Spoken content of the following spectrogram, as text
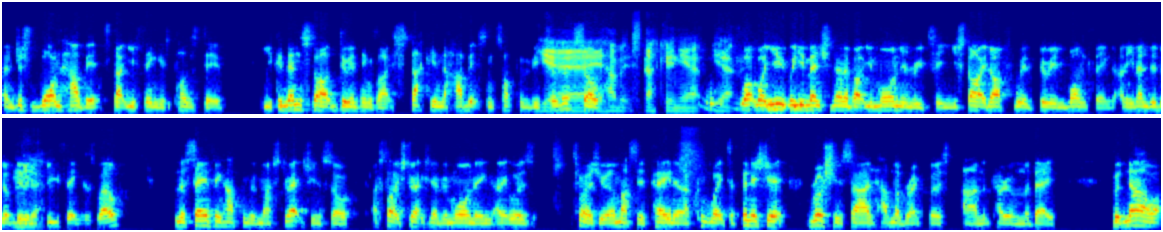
and just one habit that you think is positive you can then start doing things like stacking the habits on top of each yeah, other. So habit stacking, yeah, yeah. What what you what you mentioned then about your morning routine, you started off with doing one thing and you've ended up doing yeah. a few things as well. And the same thing happened with my stretching. So I started stretching every morning and it was to honest you a massive pain and I couldn't wait to finish it, rush inside, have my breakfast and carry on my day. But now,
